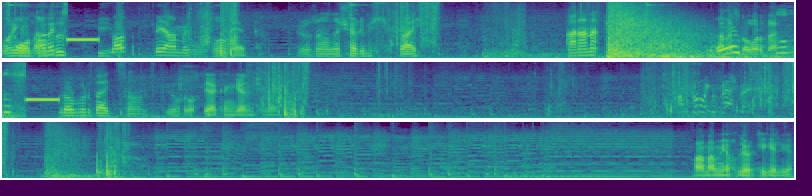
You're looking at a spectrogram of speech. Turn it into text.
Vay Ahmet. Ananı Bak be Ahmet. Oha. O zaman da şöyle bir surprise. Anana. Ahmet Lower'da. Lower'daydı son. Çok da yakın gelmiş ben. Anam yok lurk'e geliyor.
